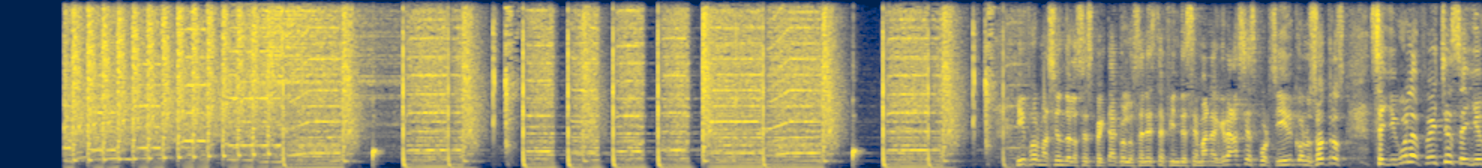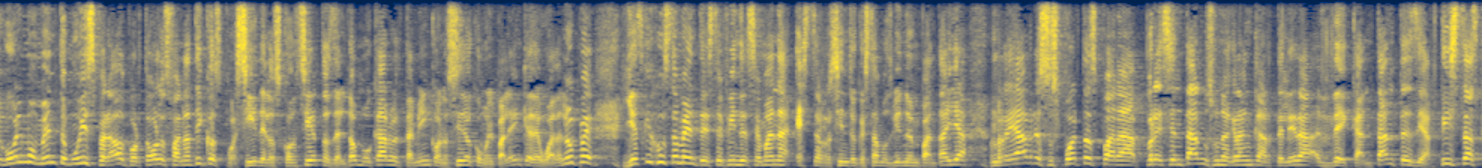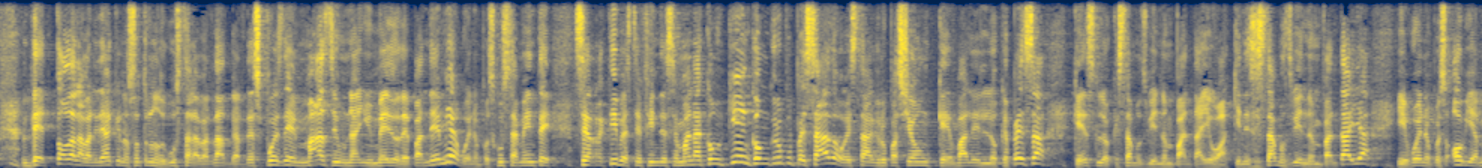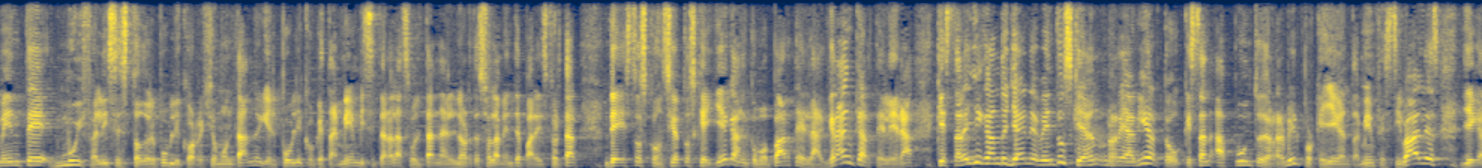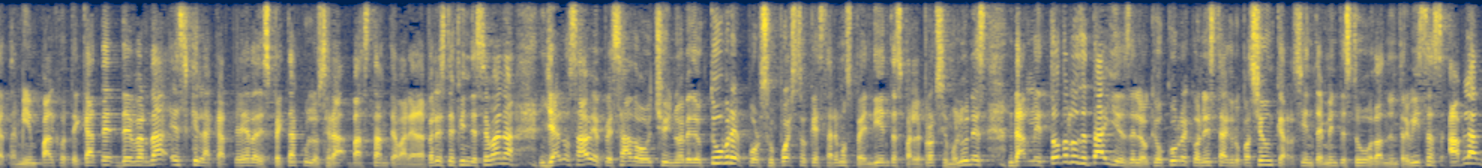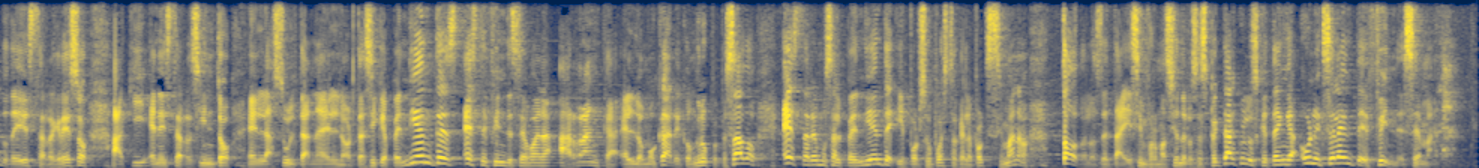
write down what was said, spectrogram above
Información de los espectáculos en este fin de semana. Gracias por seguir con nosotros. Se llegó la fecha, se llegó el momento muy esperado por todos los fanáticos, pues sí, de los conciertos del Domo Carol, también conocido como el Palenque de Guadalupe. Y es que justamente este fin de semana, este recinto que estamos viendo en pantalla, reabre sus puertas para presentarnos una gran cartelera de cantantes, de artistas, de toda la variedad que nosotros nos gusta, la verdad, ver. Después de más de un año y medio de pandemia, bueno, pues justamente se reactiva este fin de semana. ¿Con quién? Con Grupo Pesado, esta agrupación que vale lo que pesa que es lo que estamos viendo en pantalla o a quienes estamos viendo en pantalla. Y bueno, pues obviamente muy felices todo el público regiomontano y el público que también visitará la Sultana del Norte solamente para disfrutar de estos conciertos que llegan como parte de la gran cartelera que estará llegando ya en eventos que han reabierto o que están a punto de reabrir porque llegan también festivales, llega también Palco Tecate. De verdad es que la cartelera de espectáculos será bastante variada. Pero este fin de semana, ya lo sabe, pesado 8 y 9 de octubre, por supuesto que estaremos pendientes para el próximo lunes, darle todo los detalles de lo que ocurre con esta agrupación que recientemente estuvo dando entrevistas hablando de este regreso aquí en este recinto en la Sultana del Norte. Así que pendientes, este fin de semana arranca el Domocare con Grupo Pesado. Estaremos al pendiente y por supuesto que la próxima semana todos los detalles, información de los espectáculos. Que tenga un excelente fin de semana.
